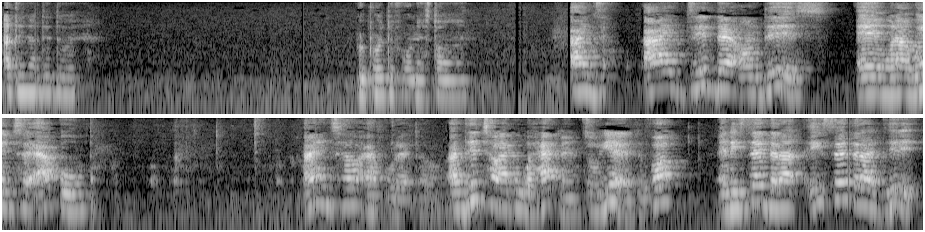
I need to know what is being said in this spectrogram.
I think I did do it. Report the phone is stolen. I, d- I did that on this, and when I went to Apple, I didn't tell Apple that though. I did tell Apple what happened, so yeah, the fuck. And they said that I, they said that I did it.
